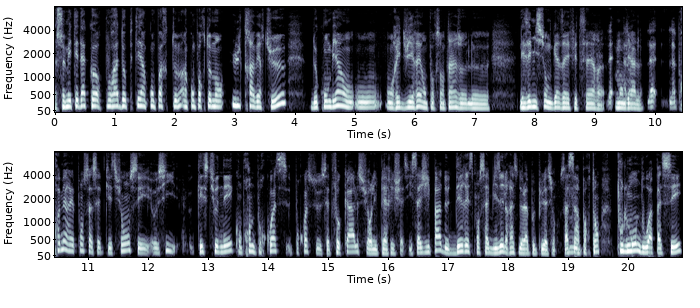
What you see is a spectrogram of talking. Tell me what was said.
se mettaient d'accord pour adopter un comportement, un comportement ultra vertueux, de combien on réduirait en pourcentage le, les émissions de gaz à effet de serre La- mondiales alors, la, la première réponse à cette question, c'est aussi questionner, comprendre pourquoi, pourquoi ce- cette focale sur l'hyper-richesse. Il ne s'agit pas de déresponsabiliser le reste de la population. Ça, c'est Mm. important. Tout le monde doit passer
